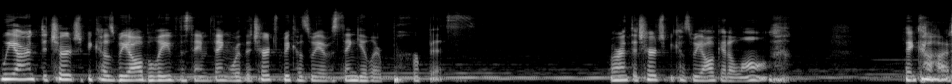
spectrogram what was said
We aren't the church because we all believe the same thing. We're the church because we have a singular purpose. We aren't the church because we all get along. Thank God.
